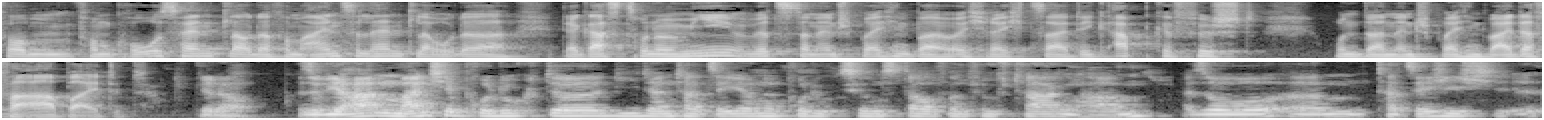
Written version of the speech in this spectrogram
vom, vom Großhändler oder vom Einzelhändler oder der Gastronomie wird es dann entsprechend bei euch rechtzeitig abgefischt und dann entsprechend weiterverarbeitet. Genau. Also wir haben manche Produkte, die dann tatsächlich auch eine Produktionsdauer von fünf Tagen haben. Also ähm, tatsächlich, äh,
